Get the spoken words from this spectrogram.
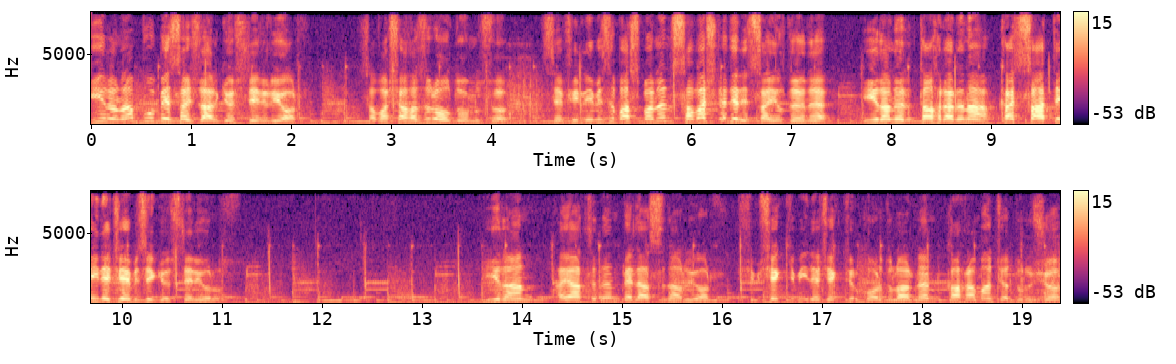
İran'a bu mesajlar gösteriliyor. Savaşa hazır olduğumuzu, sefirliğimizi basmanın savaş nedeni sayıldığını, İran'ın Tahran'ına kaç saatte ineceğimizi gösteriyoruz. İran hayatının belasını arıyor. Şimşek gibi inecek Türk ordularının kahramanca duruşu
